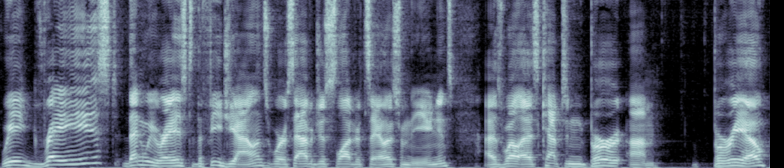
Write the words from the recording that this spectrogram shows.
We raised, then we raised the Fiji Islands, where savages slaughtered sailors from the Unions, as well as Captain Bur, um, Burio,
